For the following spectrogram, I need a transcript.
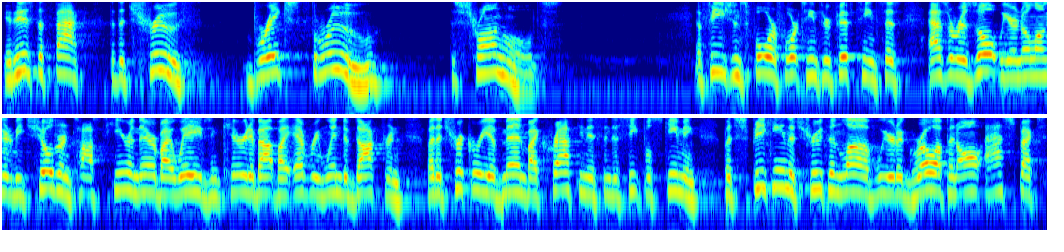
It is the fact that the truth breaks through the strongholds. Ephesians 4 14 through 15 says, As a result, we are no longer to be children tossed here and there by waves and carried about by every wind of doctrine, by the trickery of men, by craftiness and deceitful scheming. But speaking the truth in love, we are to grow up in all aspects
